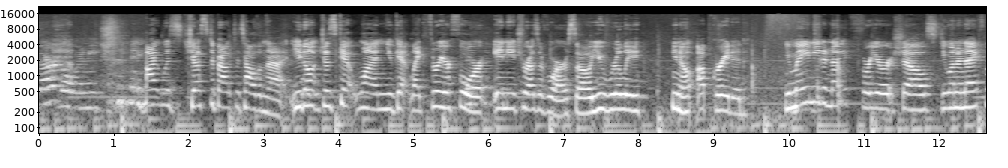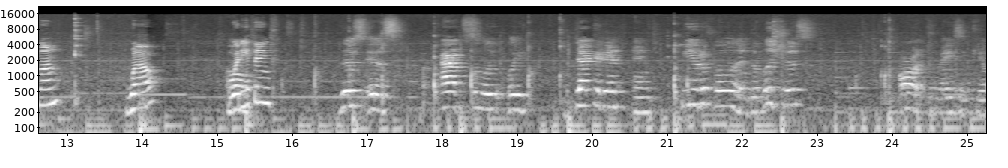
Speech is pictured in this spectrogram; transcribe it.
escargot in each thing. I was just about to tell them that. You don't just get one, you get like three or four in each reservoir. So you really, you know, upgraded. You may need a knife for your shells. Do you want a knife, Mom? Well, what do you Oh. think? This is absolutely decadent and beautiful and delicious. Oh, it's amazing, Kim.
